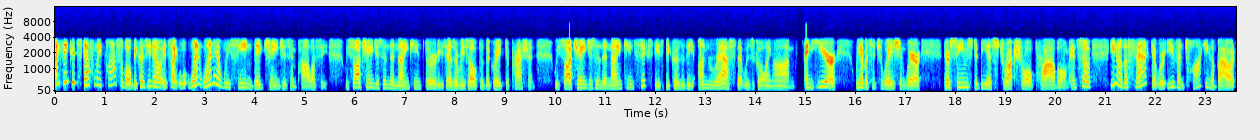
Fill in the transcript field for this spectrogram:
I think it's definitely possible because you know it's like when when have we seen big changes in policy? We saw changes in the 1930s as a result of the Great Depression. We saw changes in the 1960s because of the unrest that was going on. And here we have a situation where there seems to be a structural problem. And so, you know, the fact that we're even talking about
